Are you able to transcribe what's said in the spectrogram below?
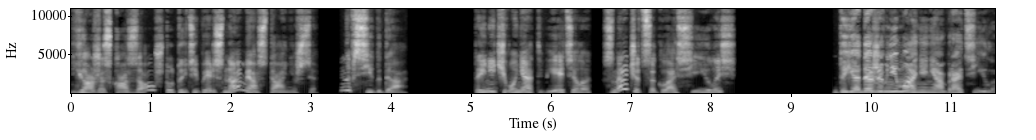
«Я же сказал, что ты теперь с нами останешься навсегда. Ты ничего не ответила, значит, согласилась. Да я даже внимания не обратила.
